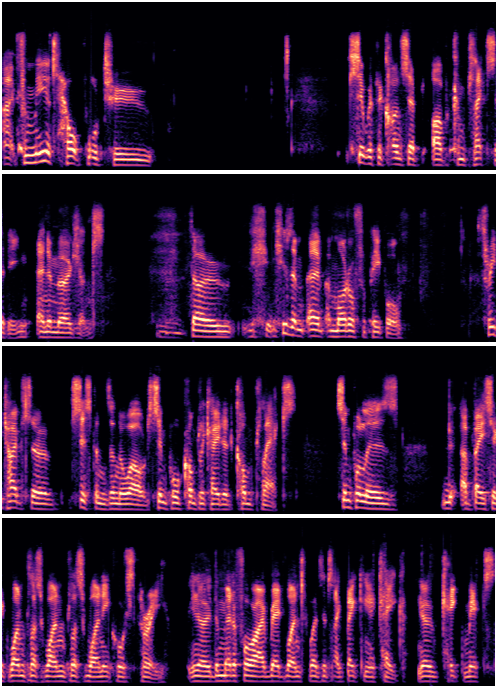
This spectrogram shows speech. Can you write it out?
I, for me, it's helpful to sit with the concept of complexity and emergence. Mm. So, here's a, a model for people three types of systems in the world simple, complicated, complex. Simple is a basic one plus one plus one equals three. You know, the metaphor I read once was it's like baking a cake. You know, cake mix,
